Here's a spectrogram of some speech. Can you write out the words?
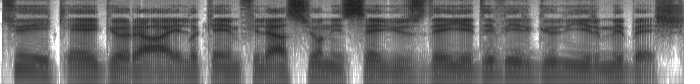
TÜİK'e göre aylık enflasyon ise %7,25.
